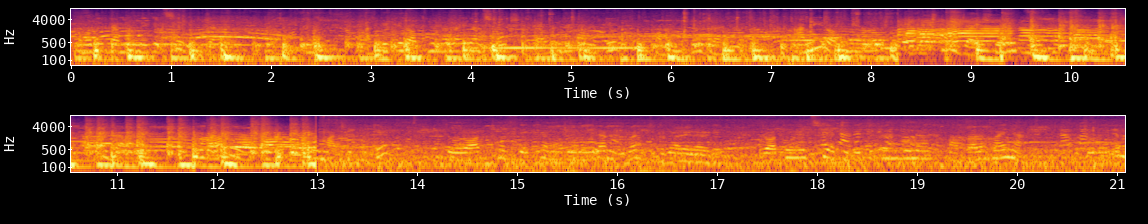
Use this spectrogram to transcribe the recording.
আমাদের কিন্তু কেমন লেগেছে? আজকে রথের রথ দেখে আমি চলে এলাম। এবার জিলিপি কিনতে রথে গেছি আর জিলিপি কিনবো না, তা তো হয় না। চলে এলাম,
